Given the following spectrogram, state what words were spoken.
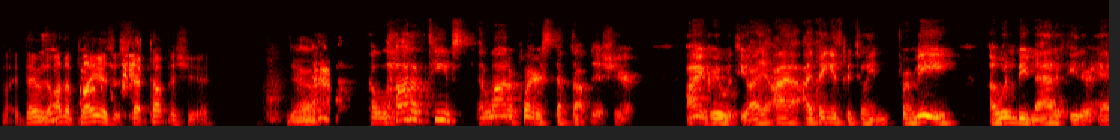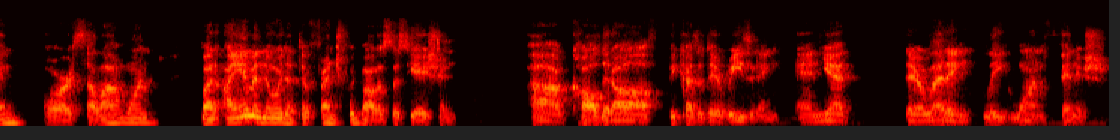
like, there was other players that stepped up this year. yeah. A lot of teams, a lot of players stepped up this year. I agree with you. I, I, I think it's between, for me, I wouldn't be mad if either him or Salah won, but I am annoyed that the French Football Association uh, called it off because of their reasoning, and yet they're letting League One finish,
